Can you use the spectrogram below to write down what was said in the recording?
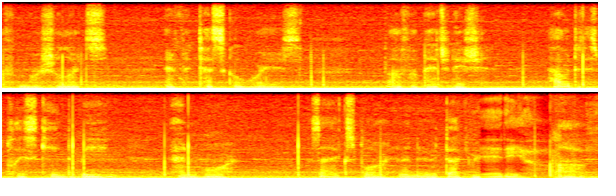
of martial arts and fantastical warriors of imagination. How did this place came to be and more? As I explore in a new documentary video of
